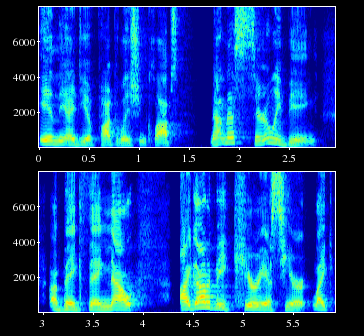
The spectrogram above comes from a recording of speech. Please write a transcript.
in the idea of population collapse, not necessarily being a big thing. Now, I gotta be curious here. Like,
